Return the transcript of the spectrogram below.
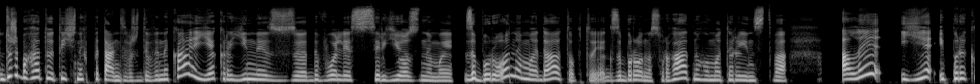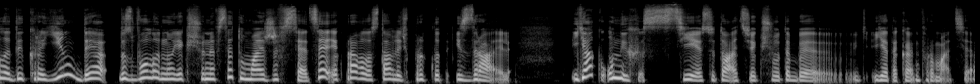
Дуже багато етичних питань завжди виникає. Є країни з доволі серйозними заборонами, да, тобто як заборона сургатного материнства. Але є і приклади країн, де дозволено, якщо не все, то майже все. Це, як правило, ставлять в приклад Ізраїль. Як у них з цією ситуацією, якщо у тебе є така інформація?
